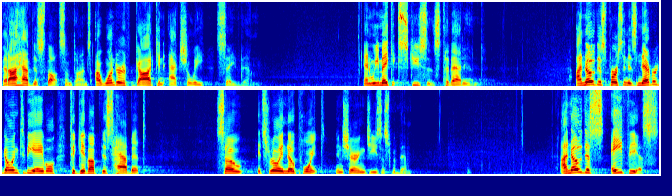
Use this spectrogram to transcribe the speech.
that I have this thought sometimes. I wonder if God can actually save them. And we make excuses to that end. I know this person is never going to be able to give up this habit, so it's really no point in sharing Jesus with them. I know this atheist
